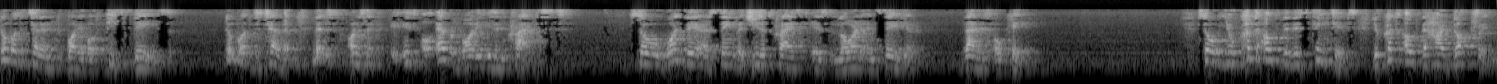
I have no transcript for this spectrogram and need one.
don't bother telling anybody about feast days. Don't bother to tell them. Let's understand. It's, oh, everybody is in Christ. So once they are saying that Jesus Christ is Lord and Savior, that is okay. So you cut out the distinctives, you cut out the hard doctrine.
